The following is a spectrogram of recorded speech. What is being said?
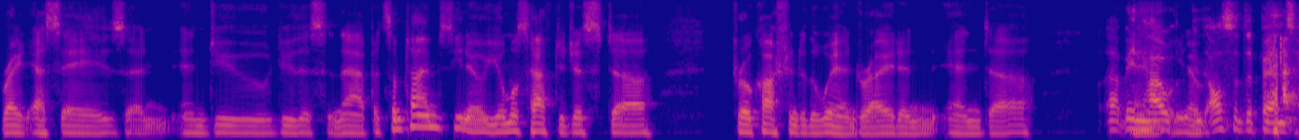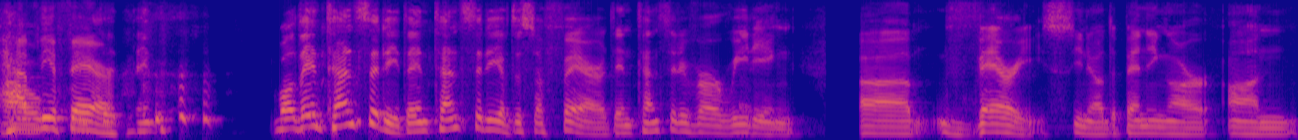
write essays and and do do this and that. But sometimes you know you almost have to just uh, throw caution to the wind, right? And and uh, I mean, and, how you know, it also depends. ha- how have the affair. the- the- well, the intensity, the intensity of this affair, the intensity of our reading uh, varies. You know, depending our, on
